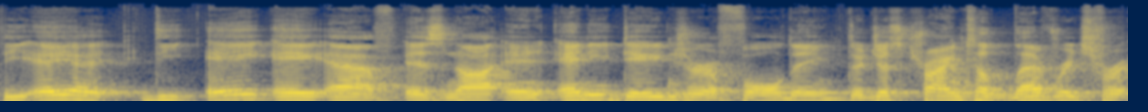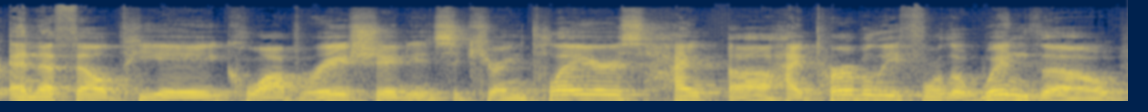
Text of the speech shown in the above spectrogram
The, the AAF is not in any danger of folding. They're just trying to leverage for NFLPA cooperation in securing players. Hy- uh, hyperbole for the win, though.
